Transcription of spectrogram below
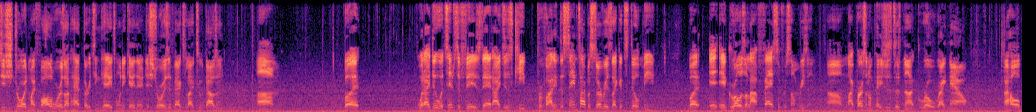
destroyed my followers. I've had 13k, 20k, then it destroys it back to like 2,000. Um, but what I do with Timsafit is that I just keep providing the same type of service, like it's still me, but it, it grows a lot faster for some reason. Um, my personal page just does not grow right now. I hope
